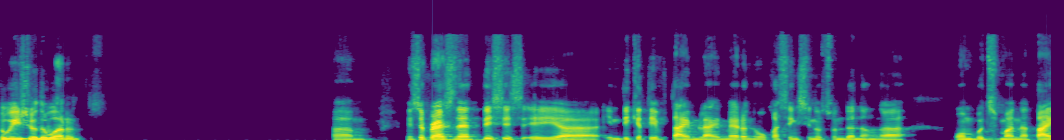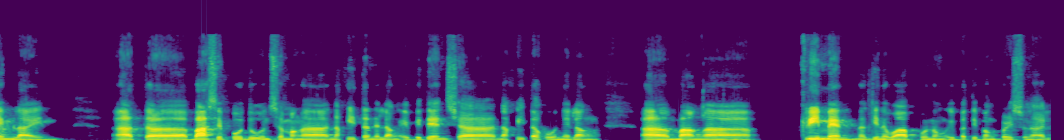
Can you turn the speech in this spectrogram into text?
to issue the warrants? Um, Mr. President, this is a uh, indicative timeline. Meron ho kasing sinusundan ng uh, ombudsman na timeline at uh, base po doon sa mga nakita nilang ebidensya, nakita ho nilang uh, mga krimen na ginawa po ng iba't ibang personal,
